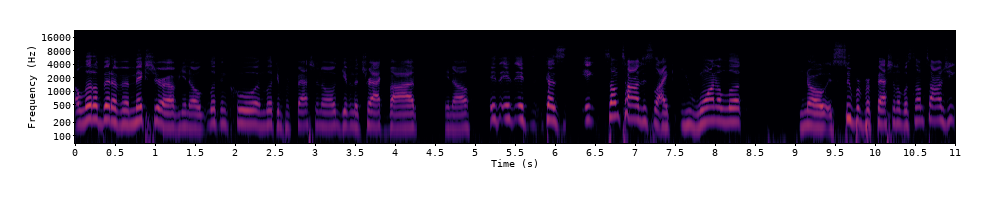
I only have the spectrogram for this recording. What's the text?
a little bit of a mixture of you know looking cool and looking professional, giving the track vibe. You know, it, it, it's because it, sometimes it's like you want to look, you know, it's super professional, but sometimes you,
